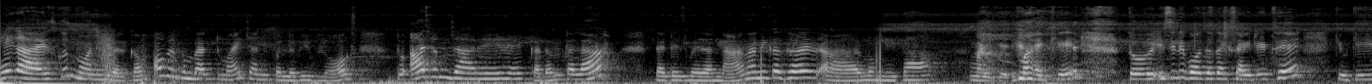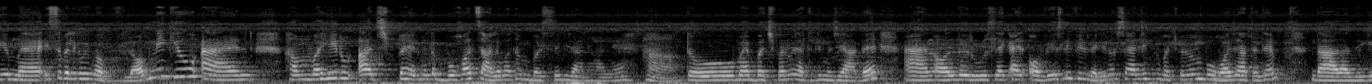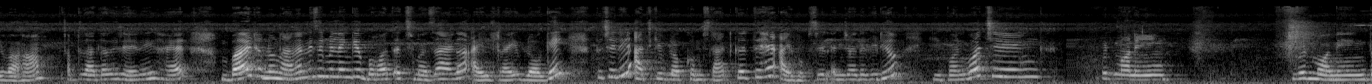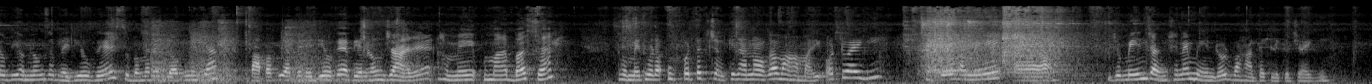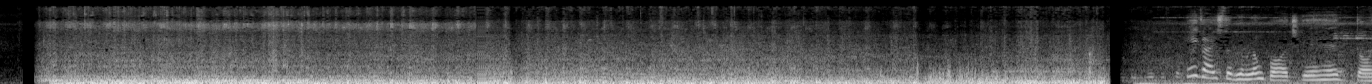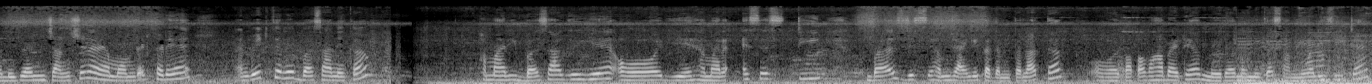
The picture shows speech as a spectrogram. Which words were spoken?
Hey guys good morning welcome और welcome back to my channel Pallavi vlogs तो आज हम जा रहे हैं कदम तला दैट इज़ मेरा नाना नानी का घर, और मम्मी का मायके। मायके। तो इसीलिए बहुत ज़्यादा एक्साइटेड थे क्योंकि मैं इससे पहले कभी व्लॉग नहीं की एंड हम वही आज पहले मतलब बहुत सालों बाद हम बस से भी जाने वाले हैं। हाँ। तो मैं बचपन में जाती थी मुझे याद है। And all the rules like I obviously feel very nostalgic बचपन में हम बहुत जाते थे। दादा दादी के वहाँ। अब तो दादा दादी रह नहीं है बट हम लोग नाना नानी से मिलेंगे बहुत अच्छा मज़ा आएगा। आई ट्राई ब्लॉगिंग तो चलिए आज के ब्लॉग को हम स्टार्ट करते हैं। I hope still enjoy the video keep on watching good morning good morning तो अभी हम लोग सब रेडी हो गए। सुबह मैंने ब्लॉग में किया। पापा भी यहाँ पे रेडी हो गए। अभी हम लोग जा रहे हैं। हमें हमारा बस है। तो हमें थोड़ा ऊपर तक चल के जाना होगा। वहाँ हमारी ऑटो आएगी। जो हमें आ, जो मेन जंक्शन है मेन रोड वहाँ तक लेकर जाएगी। हे गाइस तो हम लोग पहुँच गए हैं टॉलीगंज जंक्शन एंड हम खड़े हैं एंड वेट कर रहे हैं बस आने का। हमारी बस आ गई है और ये हमारा टी बस जिससे हम जाएँगे कदम तला तक और पापा वहाँ बैठे हैं और मेरा मम्मी का सामने वाली सीट है।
